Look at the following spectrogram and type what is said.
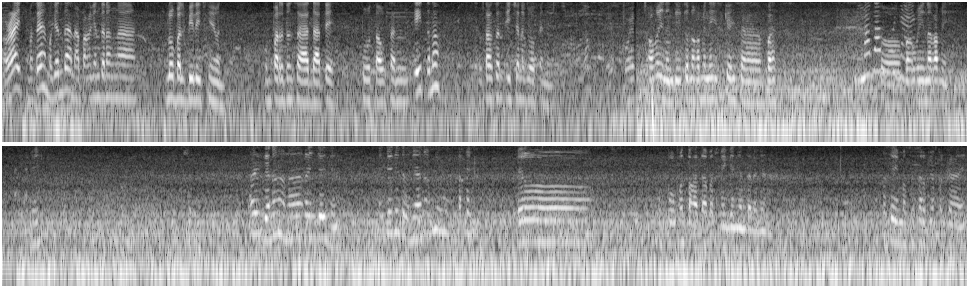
Alright, masaya, maganda. Napakaganda ng ah, Global Village ngayon. Kumpara dun sa dati. 2008, ano? 2008 siya nag-open eh. Okay, nandito na kami na Sky sa bus. So, pauwi na kami. Okay? Ayos din, ano? Nakaka-enjoy din. Enjoy din talaga, ano? Laki. Pero, kung pupunta ka, dapat may ganyan talaga. Kasi masasarap yung pagkain.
